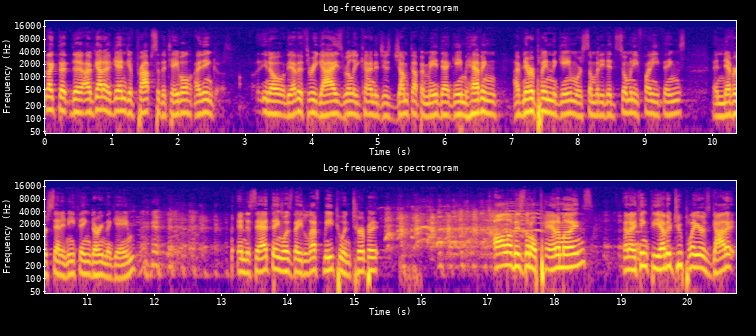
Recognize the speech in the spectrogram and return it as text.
like the, the, I've got to again give props to the table. I think you know the other three guys really kind of just jumped up and made that game. Having I've never played in a game where somebody did so many funny things and never said anything during the game. and the sad thing was they left me to interpret. all of his little pantomimes, and I think the other two players got it,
